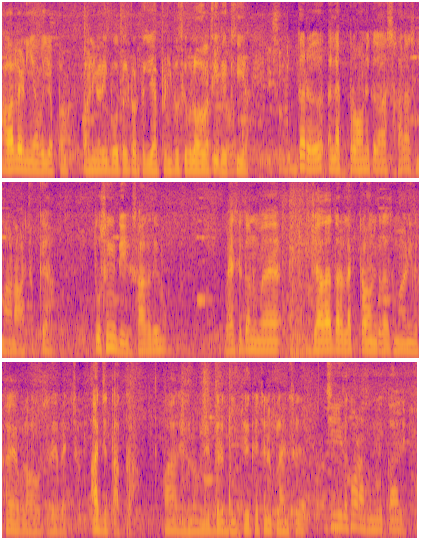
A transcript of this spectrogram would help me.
ਆ ਲੈਣੀ ਆ ਬਈ ਆਪਾਂ। ਪਾਣੀ ਵਾਲੀ ਬੋਤਲ ਟੁੱਟ ਗਈ ਆਪਣੀ। ਤੁਸੀਂ ਵਲੌਗ 'ਚ ਹੀ ਦੇਖੀ ਆ। ਇੱਧਰ ਇਲੈਕਟ੍ਰੋਨਿਕ ਦਾ ਸਾਰਾ ਸਮਾਨ ਆ ਚੁੱਕਿਆ। ਤੁਸੀਂ ਦੇਖ ਸਕਦੇ ਹੋ। ਵੈਸੇ ਤੁਹਾਨੂੰ ਮੈਂ ਜ਼ਿਆਦਾਤਰ ਇਲੈਕਟ੍ਰੋਨਿਕ ਦਾ ਸਮਾਨ ਹੀ ਦਿਖਾਇਆ ਵਲੌਗਸ ਦੇ ਵਿੱਚ। ਅੱਜ ਤੱਕ। ਆਹ ਦੇਖ ਲਓ ਇੱਧਰ ਦੂਜੇ ਕਿਚਨ ਅਪਲਾਈਐਂਸਸ ਚੀਜ਼ ਦਿਖਾਉਣਾ ਤੁਹਾਨੂੰ ਇੱਕ ਆ ਦੇਖੋ।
